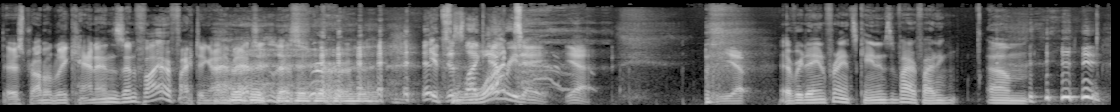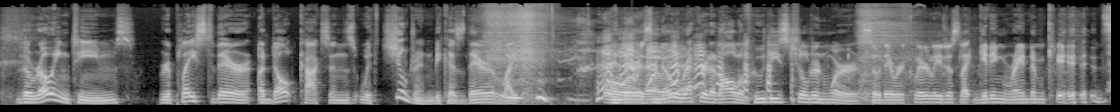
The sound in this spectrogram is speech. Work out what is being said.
There's probably cannons and firefighting, I imagine. It's just like what? every day. Yeah. yep. Every day in France, cannons and firefighting. Um, the rowing teams replaced their adult coxswains with children because they're light. and there is no record at all of who these children were, so they were clearly just like getting random kids.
